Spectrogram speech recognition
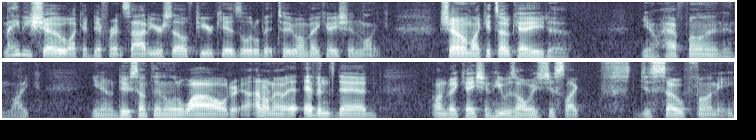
maybe show like a different side of yourself to your kids a little bit too on vacation. Like, show them like it's okay to, you know, have fun and like, you know, do something a little wild or I don't know. Evan's dad on vacation, he was always just like, just so funny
